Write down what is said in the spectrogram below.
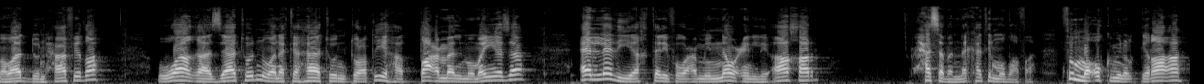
مواد حافظة وغازات ونكهات تعطيها الطعم المميز الذي يختلف عن من نوع لآخر حسب النكهة المضافة. ثم أكمل القراءة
